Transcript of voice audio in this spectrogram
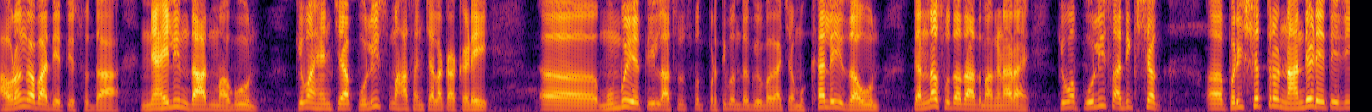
औरंगाबाद येथे सुद्धा न्यायालयीन दाद मागून किंवा ह्यांच्या पोलीस महासंचालकाकडे मुंबई येथील लाचलुचपत प्रतिबंधक विभागाच्या मुख्यालयी जाऊन त्यांनासुद्धा दाद मागणार आहे. किंवा पोलीस अधीक्षक परिक्षेत्र नांदेड येथे जे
